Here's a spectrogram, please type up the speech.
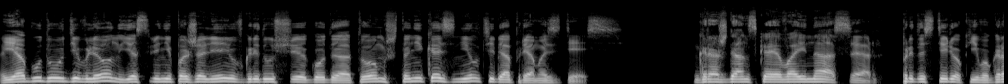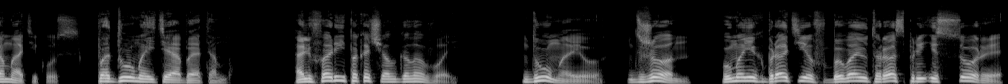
Я буду удивлен, если не пожалею в грядущие годы о том, что не казнил тебя прямо здесь». «Гражданская война, сэр», — предостерег его грамматикус. «Подумайте об этом». Альфарий покачал головой. «Думаю. Джон, у моих братьев бывают распри и ссоры,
